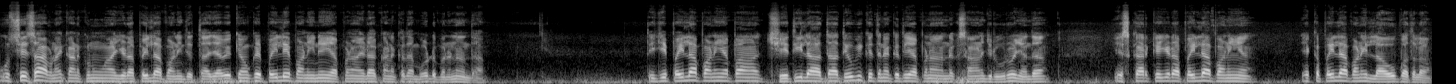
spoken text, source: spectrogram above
ਉਸੇ ਹਿਸਾਬ ਨਾਲ ਕਣਕ ਨੂੰ ਆ ਜਿਹੜਾ ਪਹਿਲਾ ਪਾਣੀ ਦਿੱਤਾ ਜਾਵੇ, ਕਿਉਂਕਿ ਪਹਿਲੇ ਪਾਣੀ ਨੇ ਆਪਣਾ ਜਿਹੜਾ ਕਣਕ ਦਾ ਮੁੱਢ ਬੰਨਣਾ ਹੁੰਦਾ ਤੇ ਜੇ ਪਹਿਲਾ ਪਾਣੀ ਆਪਾਂ ਛੇਤੀ ਲਾਤਾ ਤੇ ਉਹ ਵੀ ਕਿਤੇ ਨਾ ਕਿਤੇ ਆਪਣਾ ਨੁਕਸਾਨ ਜ਼ਰੂਰ ਹੋ ਜਾਂਦਾ। ਇਸ ਕਰਕੇ ਜਿਹੜਾ ਪਹਿਲਾ ਪਾਣੀ ਆ, ਇੱਕ ਪਹਿਲਾ ਪਾਣੀ ਲਾਓ ਪਤਲਾ।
